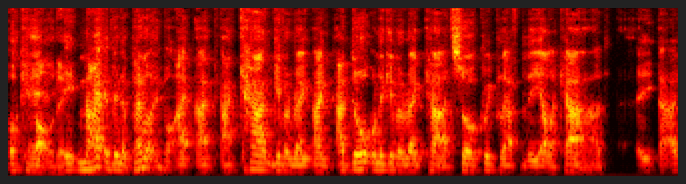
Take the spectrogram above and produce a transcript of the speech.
okay, it. it. might have been a penalty, but I, I, I can't give a red. I, I don't want to give a red card so quickly after the yellow card. I, I,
